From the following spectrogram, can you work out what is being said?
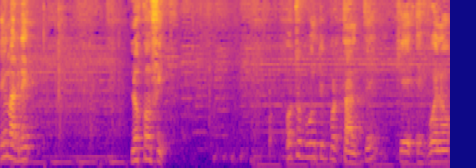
el magret, los confites. Otro punto importante que es bueno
